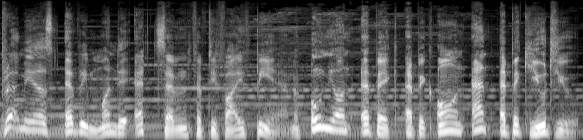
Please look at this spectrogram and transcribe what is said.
premieres every Monday at 7:55 p.m. only on Epic, Epic On and Epic YouTube.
